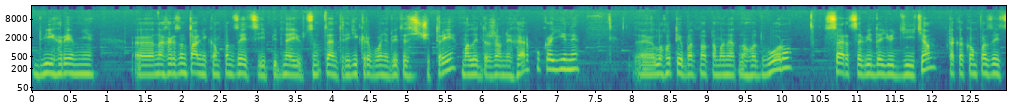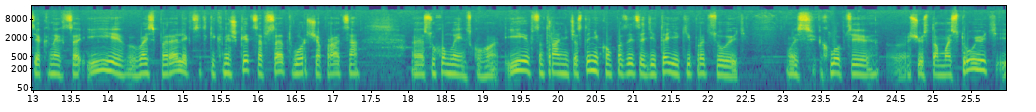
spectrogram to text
2 гривні. Е, На горизонтальній композиції під нею в центрі рік Рибоня 2003, малий державний герб України, е, логотип банкнотно-монетного двору, серце віддають дітям, така композиція книг це і весь перелік, це такі книжки, це все творча праця е, Сухомлинського. І в центральній частині композиція дітей, які працюють. Ось хлопці щось там майструють, і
